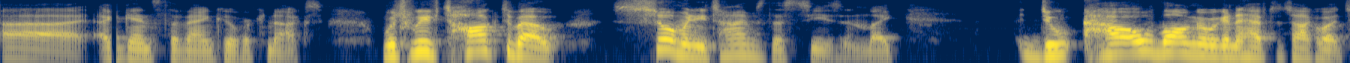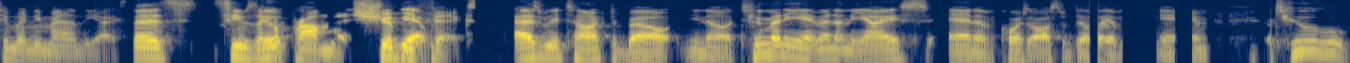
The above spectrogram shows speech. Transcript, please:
uh, against the Vancouver Canucks, which we've talked about so many times this season. Like, do how long are we going to have to talk about too many men on the ice? That seems like a problem that should be yeah, fixed. As we talked about, you know, too many men on the ice, and of course also delay of the game, two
